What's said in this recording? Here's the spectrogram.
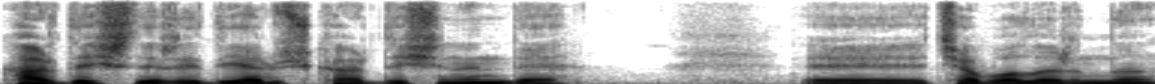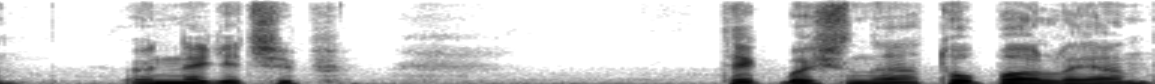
kardeşleri, diğer üç kardeşinin de e, çabalarının önüne geçip tek başına toparlayan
